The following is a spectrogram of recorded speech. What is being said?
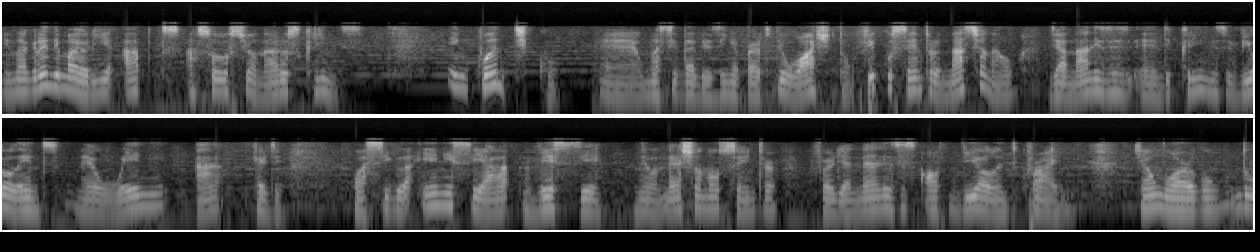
e, na grande maioria, aptos a solucionar os crimes. Em Quantico, é, uma cidadezinha perto de Washington, fica o Centro Nacional de Análise é, de Crimes Violentos, né, o NA, quer dizer, com a sigla NCAVC, né, o National Center for the Analysis of Violent Crime, que é um órgão do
